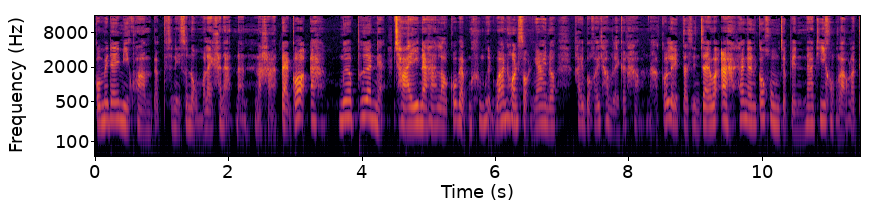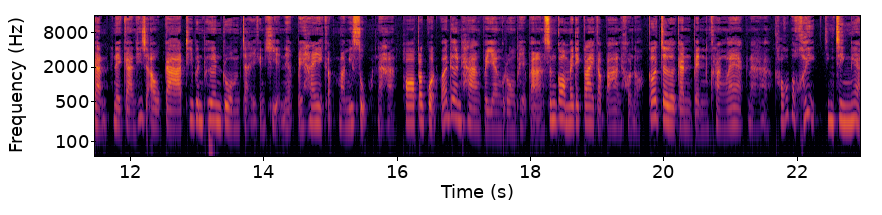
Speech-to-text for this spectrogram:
ก็ไม่ได้มีความแบบสนิทสนมอะไรขนาดนั้นนะคะ แต่ก็อะ เมื่อเพื่อนเนี่ยใช้นะคะเราก็แบบเหมือนว่านอนสอนง่ายเนาะใครบอกให้ทำอะไรก็ทำนะก็เลยตัดสินใจว่าอะถ้างั้นก็คงจะเป็นหน้าที่ของเราละกัน ในการที่จะเอาการ์ดที่เพื่อนๆรวมใจกันเขียนเนี่ยไปให้กับมามิสุนะคะพอปรากฏว่าเดินทางไปยังโรงพยาบาล ซึ่งก็ไม่ได้ใกล้กับบ้านเขาเนาะก็เจอกันเป็นครั้งแรกนะคะเขาก็บอกเฮ้ยจริง ๆเนี่ย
